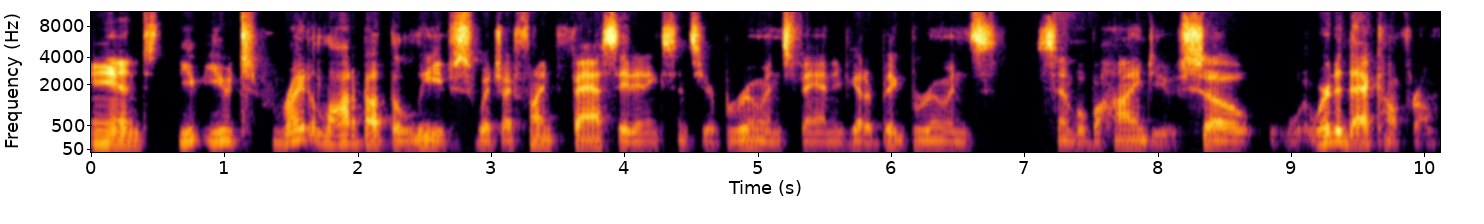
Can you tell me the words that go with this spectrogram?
And you you write a lot about the Leafs, which I find fascinating since you're a Bruins fan. You've got a big Bruins symbol behind you. So where did that come from?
